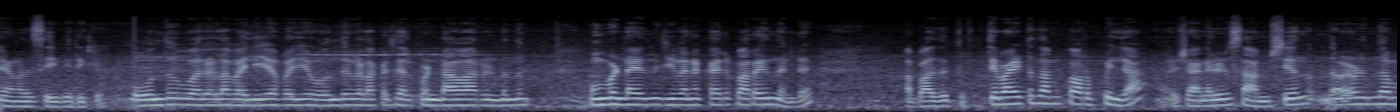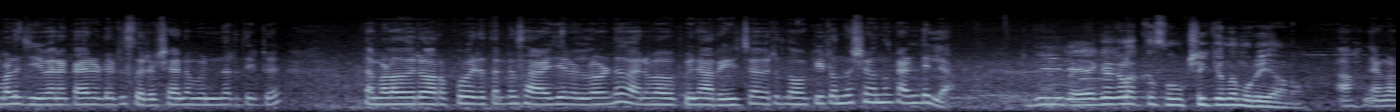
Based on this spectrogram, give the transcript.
ഞങ്ങൾ സ്വീകരിക്കും. ഓന്ത് പോലുള്ള വലിയ വലിയ ഓന്തുകളൊക്കെ ചിലപ്പോൾ ഉണ്ടാവാറുണ്ടെന്നും മുമ്പുണ്ടായിരുന്ന ജീവനക്കാർ പറയുന്നുണ്ട്. അപ്പോൾ അത് കൃത്യമായിട്ട് നമുക്ക് ഉറപ്പില്ല. പക്ഷേ അങ്ങനെ ഒരു സംശയം നമ്മൾ ജീവനക്കാരുടെ ഒരു സുരക്ഷേനെ മുൻനിർത്തിയിട്ട് നമ്മളതൊരു ഉറപ്പ് വരുത്തേണ്ട സാഹചര്യം ഉള്ളതുകൊണ്ട് വനവകുപ്പിനെ അറിയിച്ച് അവർ നോക്കിയിട്ടൊന്നും പക്ഷേ ഒന്നും കണ്ടില്ല. ഇത് ഈ രേഖകളൊക്കെ സൂക്ഷിക്കുന്ന മുറിയാണോ? ആ ഞങ്ങൾ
